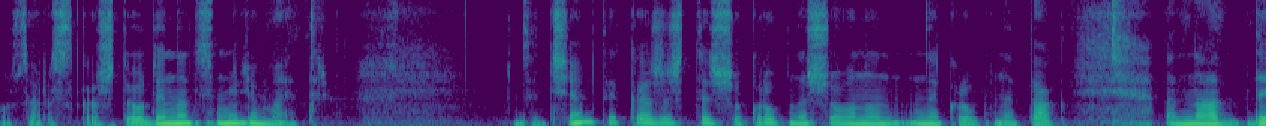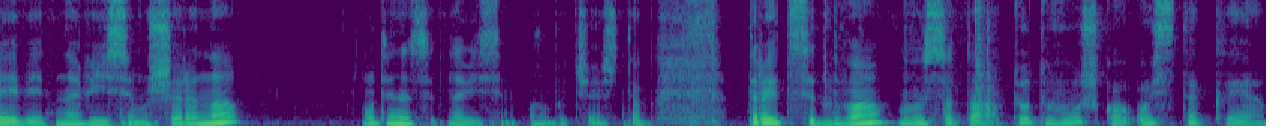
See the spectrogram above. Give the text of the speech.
бо зараз скажете 11 мм. Зачем ти кажеш те, що крупне, що воно не крупне? Так, на 9 на 8 ширина, 11 на 8, вибачаюсь, так. 32 висота. Тут вушко ось таке.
